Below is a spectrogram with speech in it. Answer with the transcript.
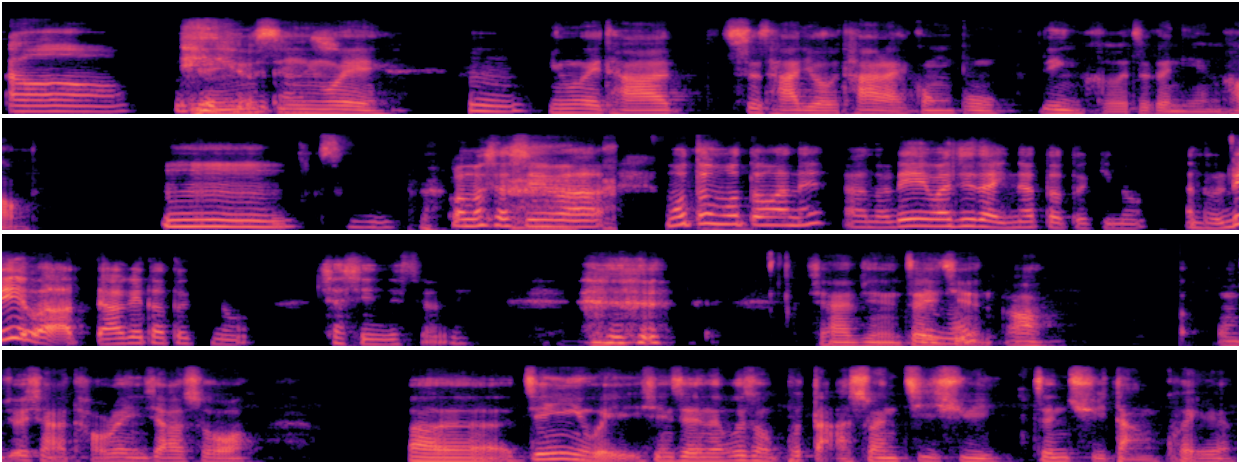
ああ。原因是因为うん。因为他是他由他来公布令和这个年号的。 この写真はもともとはねあの令和时代になった时のあの令和ってあげた时の写真ですよね。现在变成再见啊！我们就想要讨论一下说，呃，菅义伟先生呢，为什么不打算继续争取党魁了？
